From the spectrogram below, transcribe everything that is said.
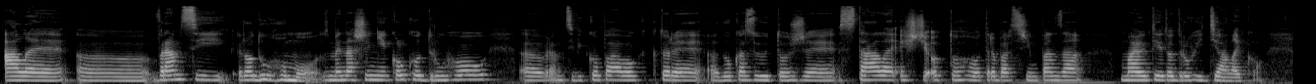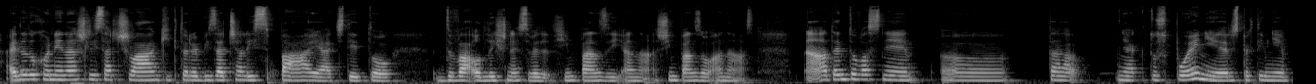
Ale uh, v rámci rodu Homo sme našli niekoľko druhov uh, v rámci vykopávok, ktoré uh, dokazujú to, že stále ešte od toho treba šimpanza majú tieto druhy ďaleko. A jednoducho nenašli sa články, ktoré by začali spájať tieto dva odlišné svety, šimpanzi a nás, šimpanzov a nás. A tento vlastne, uh, tá, nejak to spojenie, respektívne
